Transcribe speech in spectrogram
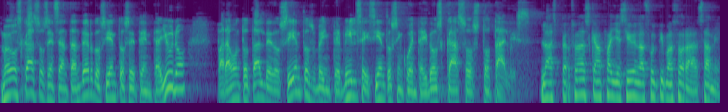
Nuevos casos en Santander 271 para un total de 220.652 casos totales. Las personas que han fallecido en las últimas horas, Sammy.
